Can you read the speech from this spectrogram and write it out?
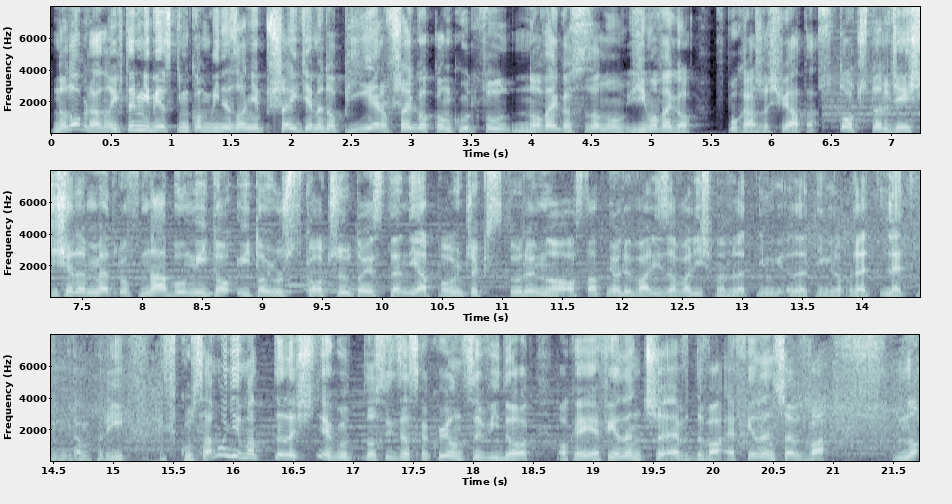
no dobra, no i w tym niebieskim kombinezonie przejdziemy do pierwszego konkursu nowego sezonu zimowego w Pucharze Świata. 147 metrów na Bumito i to już skoczył, to jest ten Japończyk, z którym no ostatnio rywalizowaliśmy w letnim, letnim, let, letnim Grand Prix. W Kusamo nie ma tyle śniegu, dosyć zaskakujący widok. Okej, F1 czy F2? F1 czy F2? No,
